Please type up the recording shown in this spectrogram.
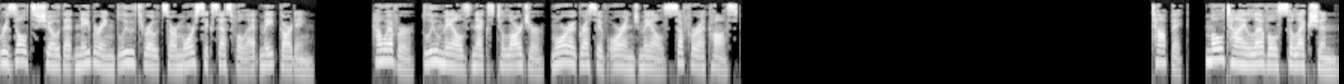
Results show that neighboring blue throats are more successful at mate guarding. However, blue males next to larger, more aggressive orange males suffer a cost. Multi-level selection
